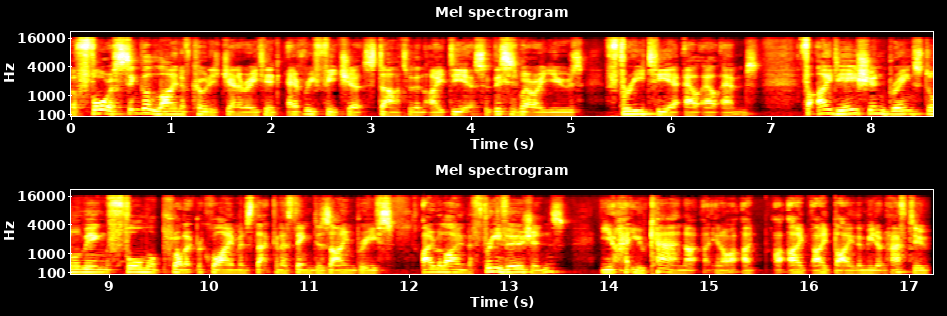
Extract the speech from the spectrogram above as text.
before a single line of code is generated, every feature starts with an idea. So this is where I use free tier LLMs. For ideation, brainstorming, formal product requirements, that kind of thing, design briefs, I rely on the free versions you you can you know I, I I buy them you don't have to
